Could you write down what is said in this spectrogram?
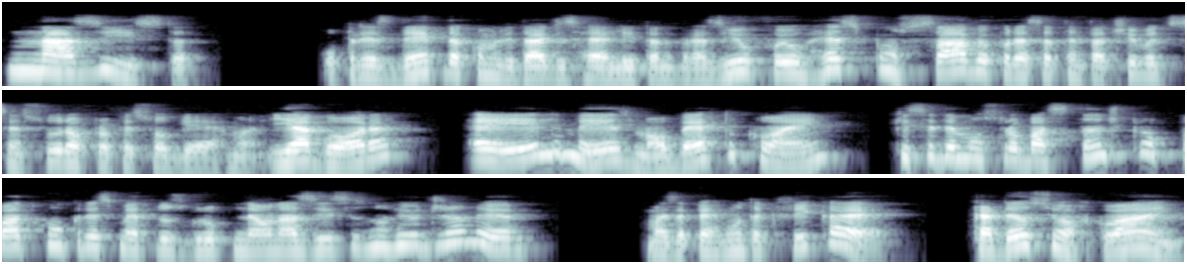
nazista. O presidente da comunidade israelita no Brasil foi o responsável por essa tentativa de censura ao professor German, e agora é ele mesmo, Alberto Klein, que se demonstrou bastante preocupado com o crescimento dos grupos neonazistas no Rio de Janeiro. Mas a pergunta que fica é: cadê o Sr. Klein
